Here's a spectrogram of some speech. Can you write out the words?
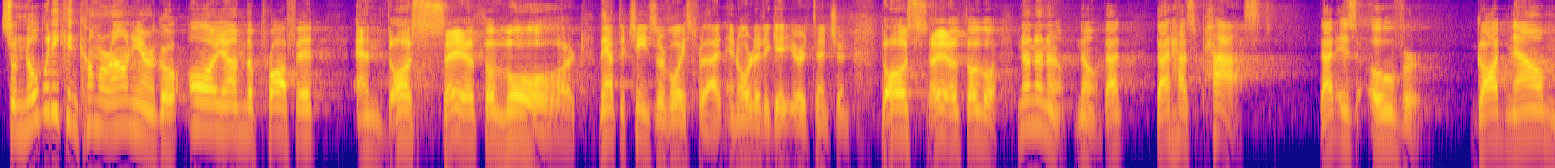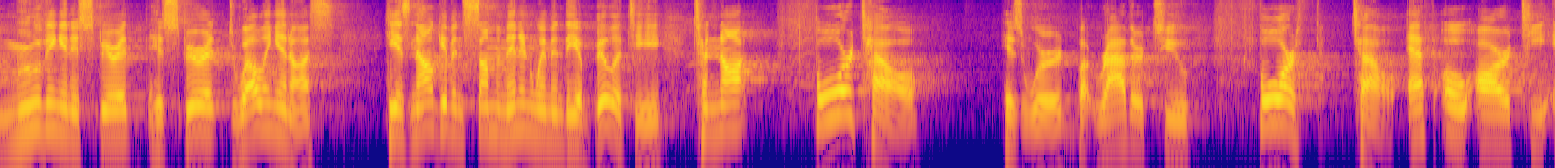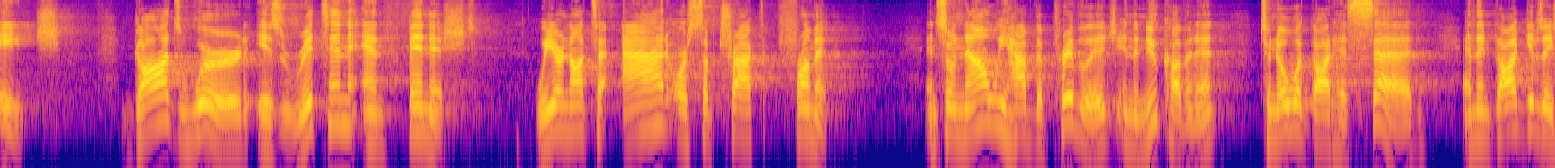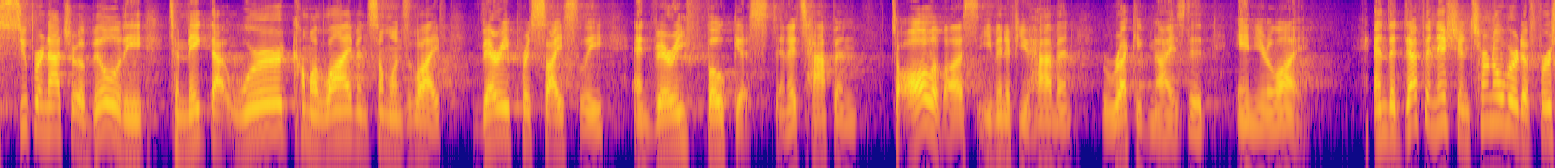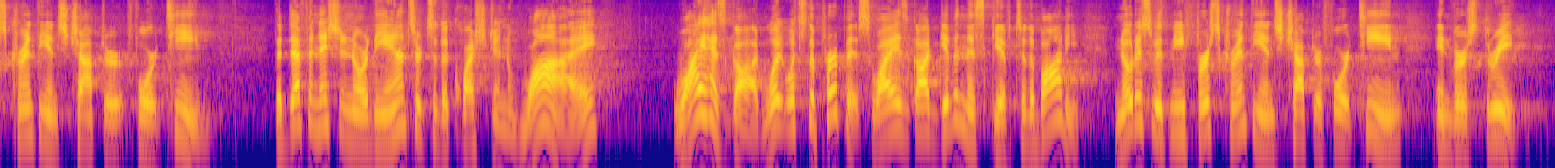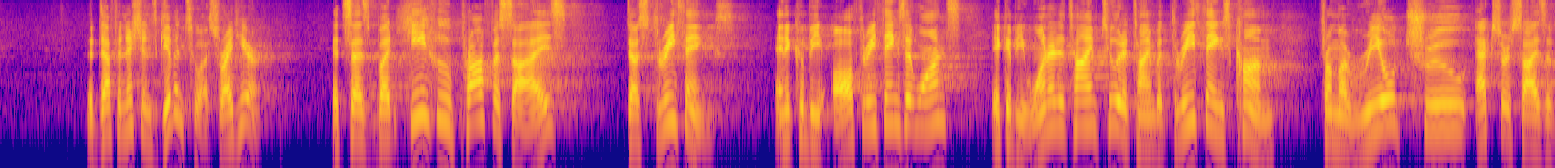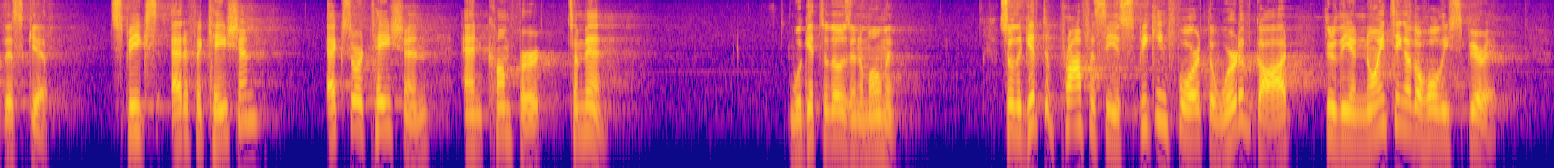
So nobody can come around here and go, I am the prophet, and thus saith the Lord. They have to change their voice for that in order to get your attention. Thus saith the Lord. No, no, no, no. That, that has passed. That is over. God now moving in His Spirit, His Spirit dwelling in us, He has now given some men and women the ability to not foretell his word, but rather to forthtell. F O R T H. God's word is written and finished. We are not to add or subtract from it. And so now we have the privilege in the new covenant to know what God has said. And then God gives a supernatural ability to make that word come alive in someone's life very precisely and very focused. And it's happened to all of us, even if you haven't recognized it in your life. And the definition, turn over to 1 Corinthians chapter 14. The definition or the answer to the question, why? Why has God? What, what's the purpose? Why has God given this gift to the body? Notice with me 1 Corinthians chapter 14 in verse 3. The definition is given to us right here. It says, But he who prophesies does three things. And it could be all three things at once, it could be one at a time, two at a time, but three things come from a real, true exercise of this gift. Speaks edification, exhortation, and comfort to men. We'll get to those in a moment. So, the gift of prophecy is speaking forth the word of God through the anointing of the Holy Spirit.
